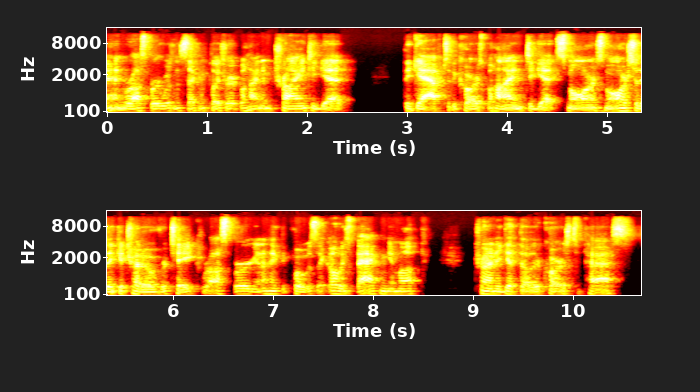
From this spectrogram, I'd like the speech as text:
and Rosberg was in second place right behind him, trying to get the gap to the cars behind to get smaller and smaller so they could try to overtake Rosberg. And I think the quote was like, "Oh, he's backing him up, trying to get the other cars to pass."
